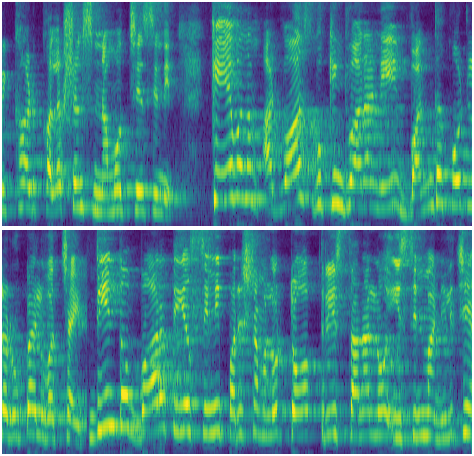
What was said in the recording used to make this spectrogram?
రికార్డ్ కలెక్షన్స్ నమోదు చేసింది. కేవలం అడ్వాన్స్ బుకింగ్ ద్వారానే వంద కోట్ల రూపాయలు వచ్చాయి. దీంతో భారతీయ సినీ పరిశ్రమలో టాప్ త్రీ స్థానాల్లో ఈ సినిమా నిలిచే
